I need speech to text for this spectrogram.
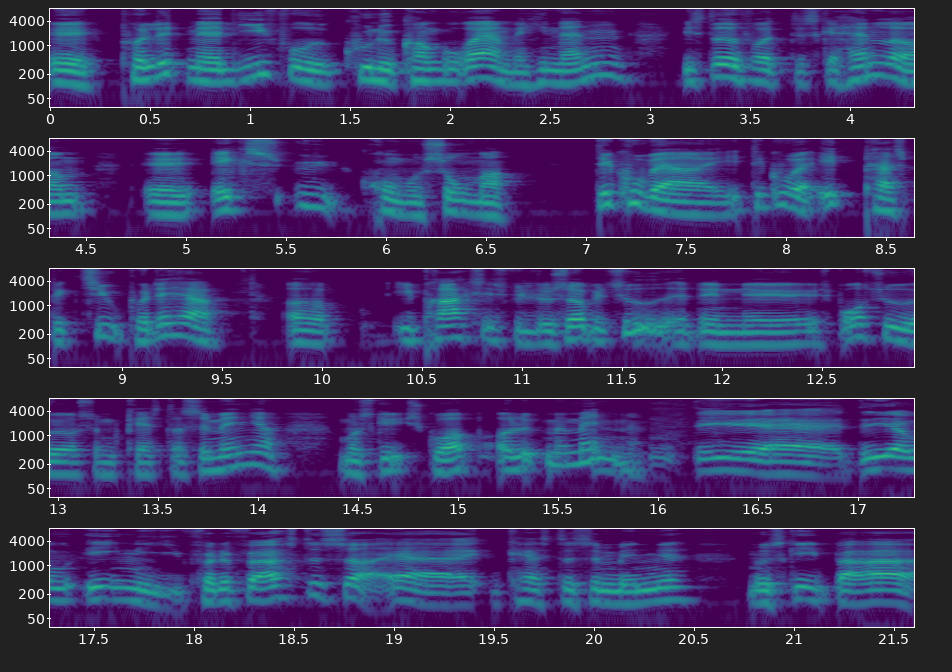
øh, på lidt mere lige fod kunne konkurrere med hinanden, i stedet for at det skal handle om øh, XY-kromosomer. Det kunne, være, det kunne være et perspektiv på det her, og i praksis ville det så betyde, at en øh, sportsudøver som Kaster Semenya måske skulle op og løbe med mændene. Det er, det er jeg uenig i. For det første så er Kaster Semenya måske bare,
